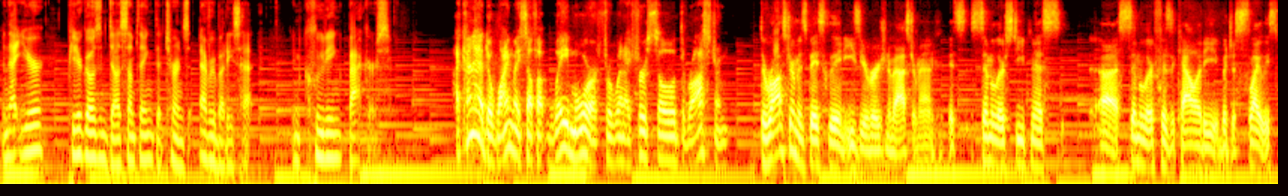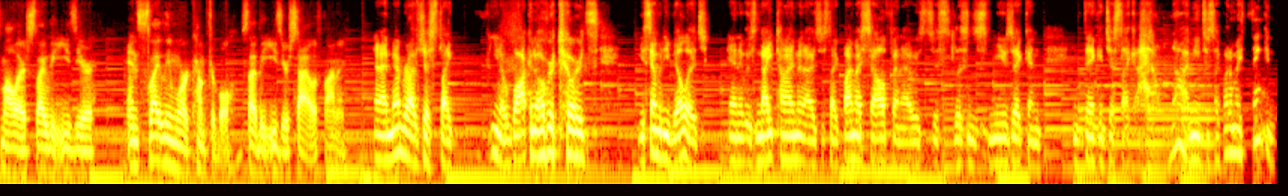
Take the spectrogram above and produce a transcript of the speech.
And that year, Peter goes and does something that turns everybody's head, including Bachar's. I kind of had to wind myself up way more for when I first soloed the rostrum. The rostrum is basically an easier version of Astroman. It's similar steepness, uh, similar physicality, but just slightly smaller, slightly easier, and slightly more comfortable, slightly easier style of climbing. And I remember I was just like, you know, walking over towards Yosemite Village and it was nighttime and I was just like by myself and I was just listening to some music and, and thinking just like, I don't know. I mean, just like, what am I thinking?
